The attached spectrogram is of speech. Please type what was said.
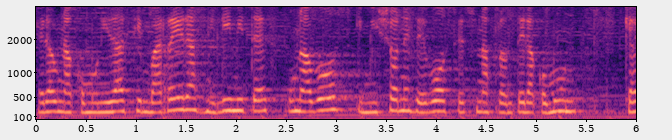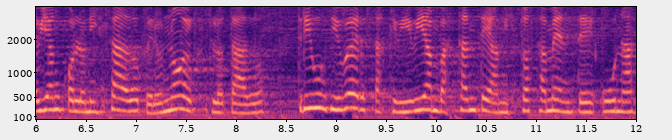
Era una comunidad sin barreras ni límites, una voz y millones de voces, una frontera común que habían colonizado pero no explotado tribus diversas que vivían bastante amistosamente unas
